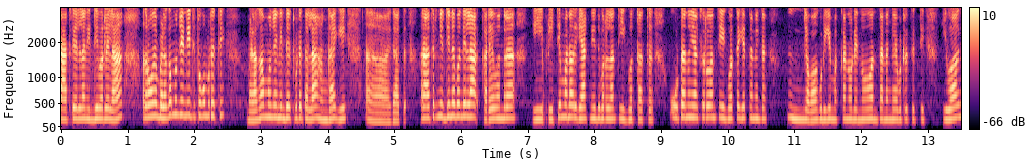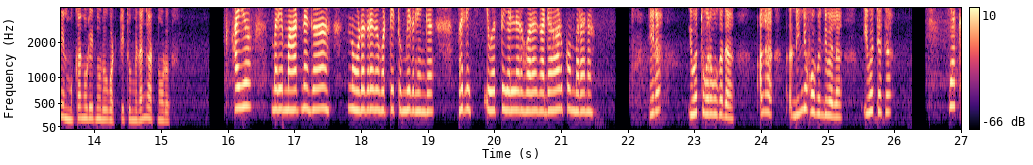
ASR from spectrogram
ರಾತ್ರಿ ಎಲ್ಲ ನಿದ್ದೆ ಬರಲಿಲ್ಲ. ಅದ್ರ ಒಂದು ಬೆಳಗ್ಗೆ ಮುಂಜಾನೆ ನಿದ್ದೆ ತಗೊಂಡ್ಬಿಡತಿ ಬೆಳಗ್ಗೆ ಮುಂಜಾನೆ ನಿದ್ದೆ ಎತ್ಬಿಡತ್ತಲ್ಲ ಹಂಗಾಗಿ ಇದಾಯ್ತು ರಾತ್ರಿ ನಿದ್ದೆನೇ ಬಂದಿಲ್ಲ. ಕರೆ ಅಂದ್ರೆ ಈ ಪ್ರೀತಿ ಮಾಡೋರಿಗೆ ಯಾಕೆ ನಿದ್ದೆ ಬರಲ್ಲ ಅಂತ ಈಗ ಗೊತ್ತಾತು. ಊಟನೂ ಯಾಕೆ ಸರಲ್ಲ ಅಂತ ಈಗ ಗೊತ್ತಾಗೈತೆ ನನಗೆ. ಹ್ಮ್ ಯಾವಾಗ ಹುಡುಗಿ ಮಕ್ಕ ನೋಡೇನೋ ಅಂತ ನಂಗೆ ಆಗ್ಬಿಟ್ಟಿರ್ತೈತಿ. ಇವಾಗ ನಿನ್ನ ಮುಖ ನೋಡಿದ್ ನೋಡು ಹೊಟ್ಟಿ ತುಂಬಿದಂಗ ಆತು ನೋಡು. ಅಯ್ಯೋ ಬರೀ ಮಾಡ್ನಾಗ ನೋಡೋದ್ರಾಗ ಹೊಟ್ಟಿ ತುಂಬಿದ್ರೆ ಹೆಂಗ? ಬರ್ರಿ ಇವತ್ತು ಎಲ್ಲರ ಹೊರಗೆ ಅಡ್ಡಾಡ್ಕೊಂಡ್ ಬರೋಣ. ಇವತ್ತು ಹೊರಗೆ ಹೋಗದ? ಅಲ್ಲ ನಿನ್ನೆ ಹೋಗಿ ಬಂದಿವಲ್ಲ ಇವತ್ತಾಗ ಯಾಕ?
